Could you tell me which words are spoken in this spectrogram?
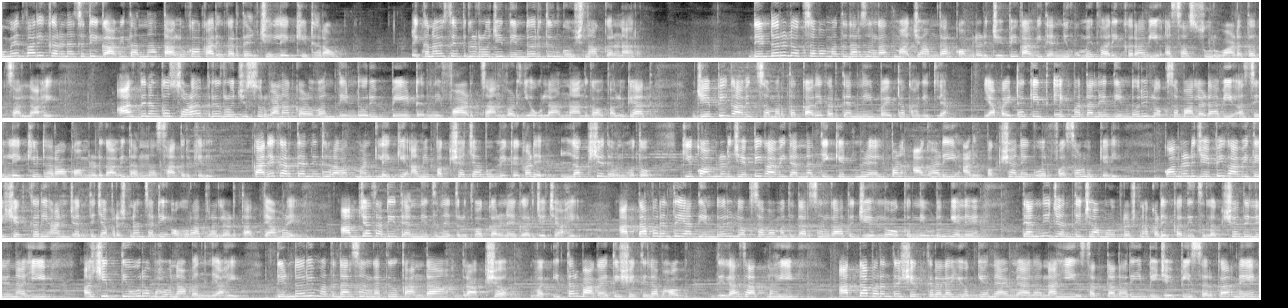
उमेदवारी करण्यासाठी गावितांना तालुका कार्यकर्त्यांचे लेखी ठराव. एकोणावीस एप्रिल रोजी दिंडोरीतून घोषणा करणार. दिंडोरी लोकसभा मतदारसंघात माजी आमदार कॉम्रेड जे पी गावित यांनी उमेदवारी करावी असा सूर वाढतच चालला आहे. आज दिनांक सोळा एप्रिल रोजी सुरगाणा कळवण दिंडोरी पेठ निफाड चांदवड येवला नांदगाव तालुक्यात जे पी गावित समर्थक कार्यकर्त्यांनी बैठका घेतल्या. या बैठकीत एकमताने दिंडोरी लोकसभा लढावी असे लेखी ठराव कॉम्रेड गावितांना सादर केले. कार्यकर्त्यांनी ठरावात म्हटले की आम्ही पक्षाच्या भूमिकेकडे लक्ष देऊन होतो की कॉम्रेड जे पी गावी त्यांना तिकीट मिळेल पण आघाडी आणि पक्षाने घोर फसवणूक केली. कॉम्रेड जे पी गावी ते शेतकरी आणि जनतेच्या प्रश्नांसाठी अहोरात्र लढतात त्यामुळे आमच्यासाठी त्यांनीच नेतृत्व करणे गरजेचे आहे. आतापर्यंत या दिंडोरी लोकसभा मतदारसंघात जे लोक निवडून गेले त्यांनी जनतेच्या मूळ प्रश्नाकडे कधीच लक्ष दिलेले नाही अशी तीव्र भावना बनली आहे. दिंडोरी मतदारसंघातील कांदा द्राक्ष व इतर बागायती शेतीला भाव दिला जात नाही. आतापर्यंत शेतकऱ्याला योग्य न्याय मिळाला नाही. सत्ताधारी बी जे पी सरकारने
